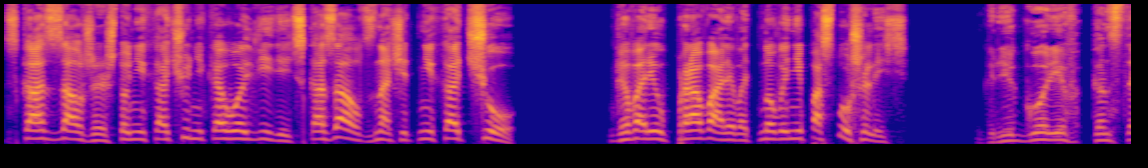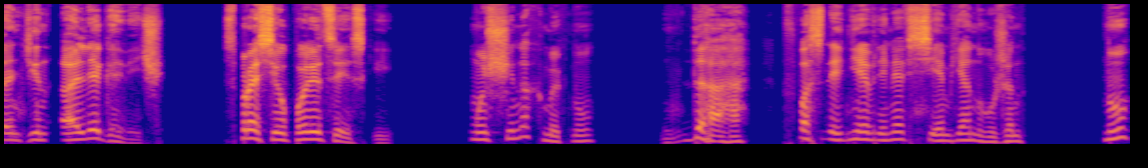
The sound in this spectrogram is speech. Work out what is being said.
Сказал же, что не хочу никого видеть. Сказал, значит, не хочу. Говорил проваливать, но вы не послушались». «Григорьев Константин Олегович?» — спросил полицейский. Мужчина хмыкнул. «Да, в последнее время всем я нужен. Ну,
